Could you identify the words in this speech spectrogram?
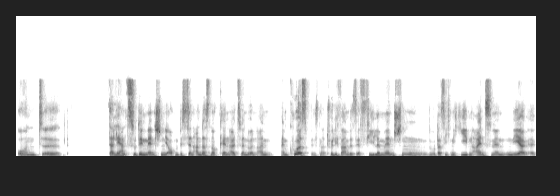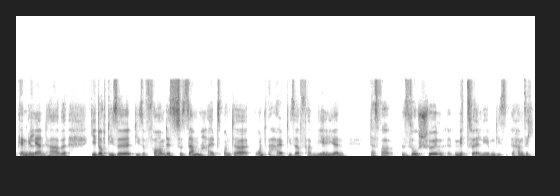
Und äh, da lernst du den Menschen ja auch ein bisschen anders noch kennen, als wenn du in einem, einem Kurs bist. Natürlich waren wir sehr viele Menschen, so dass ich nicht jeden Einzelnen näher äh, kennengelernt habe. Jedoch diese, diese Form des Zusammenhalts unter, unterhalb dieser Familien, das war so schön äh, mitzuerleben. Die haben sich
